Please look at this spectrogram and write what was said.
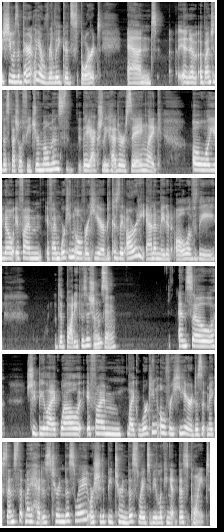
she was apparently a really good sport, and in a, a bunch of the special feature moments, they actually had her saying like, "Oh well, you know, if I'm if I'm working over here because they'd already animated all of the the body positions." Okay and so she'd be like, Well, if I'm like working over here, does it make sense that my head is turned this way? Or should it be turned this way to be looking at this point?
